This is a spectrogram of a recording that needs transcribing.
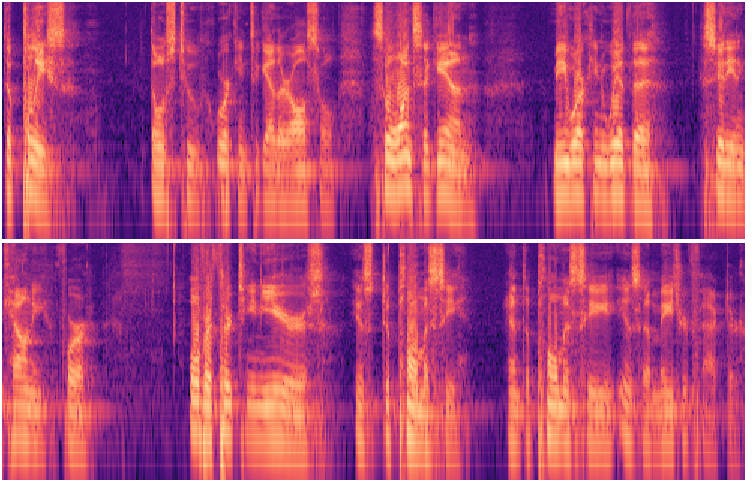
the police, those two working together also. So once again, me working with the city and county for over 13 years is diplomacy, and diplomacy is a major factor.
